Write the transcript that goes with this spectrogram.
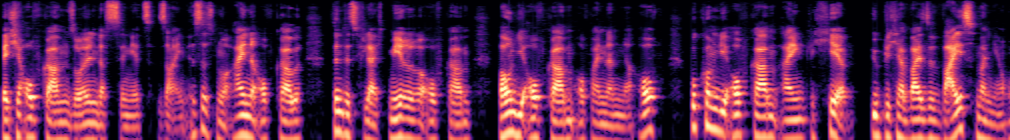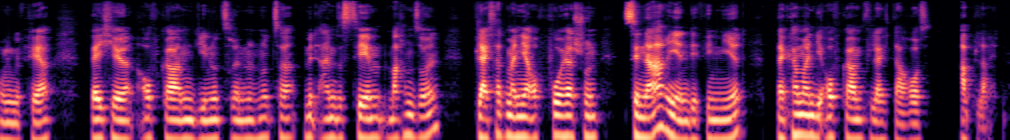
welche Aufgaben sollen das denn jetzt sein? Ist es nur eine Aufgabe? Sind es vielleicht mehrere Aufgaben? Bauen die Aufgaben aufeinander auf? Wo kommen die Aufgaben eigentlich her? Üblicherweise weiß man ja ungefähr, welche Aufgaben die Nutzerinnen und Nutzer mit einem System machen sollen. Vielleicht hat man ja auch vorher schon Szenarien definiert. Dann kann man die Aufgaben vielleicht daraus ableiten.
